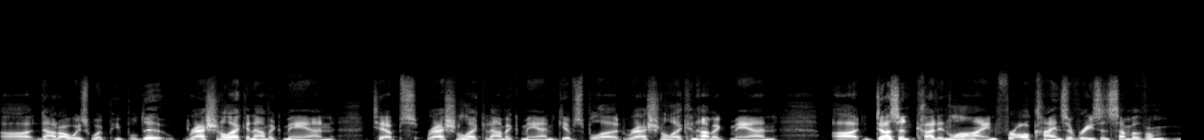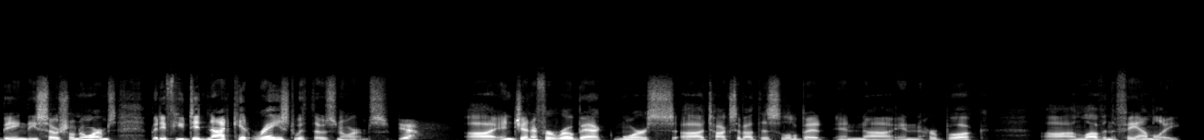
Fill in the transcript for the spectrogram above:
uh, not always what people do. Rational economic man tips, rational economic man gives blood, rational economic man uh, doesn't cut in line for all kinds of reasons, some of them being these social norms. But if you did not get raised with those norms, Yeah. uh, and Jennifer Roback Morse uh, talks about this a little bit in uh, in her book uh, on love and the family.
